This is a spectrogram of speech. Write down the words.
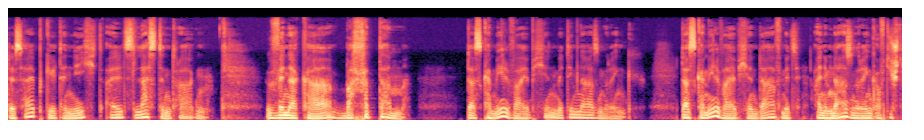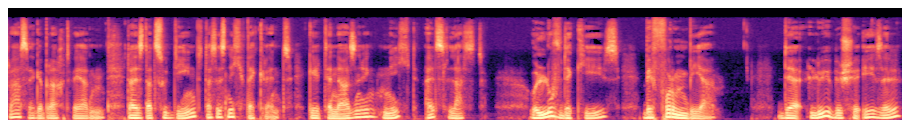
Deshalb gilt er nicht als Lastentragen. Venaka Bachatam. Das Kamelweibchen mit dem Nasenring. Das Kamelweibchen darf mit einem Nasenring auf die Straße gebracht werden. Da es dazu dient, dass es nicht wegrennt, gilt der Nasenring nicht als Last. Luvdekis beformbia, der libysche Esel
